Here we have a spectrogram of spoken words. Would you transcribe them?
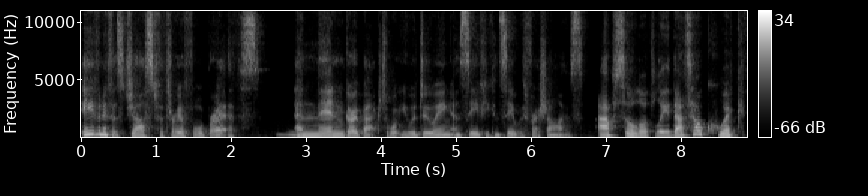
even if it's just for three or four breaths, and then go back to what you were doing and see if you can see it with fresh eyes. Absolutely. That's how quick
